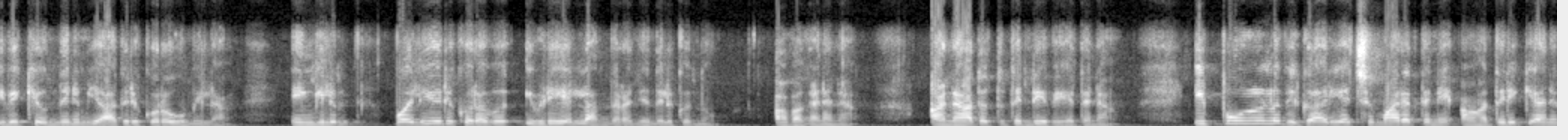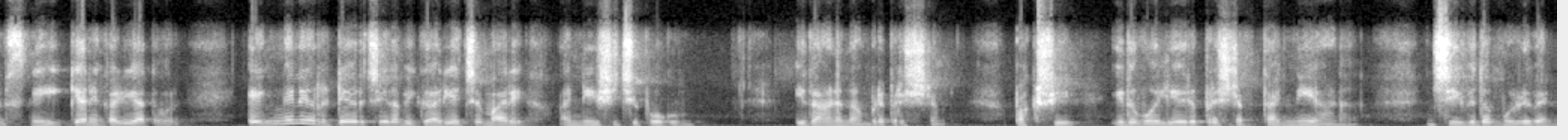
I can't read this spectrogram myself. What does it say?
ഇവയ്ക്കൊന്നിനും യാതൊരു കുറവുമില്ല. എങ്കിലും വലിയൊരു കുറവ് ഇവിടെയെല്ലാം നിറഞ്ഞു നിൽക്കുന്നു. അവഗണന അനാഥത്വത്തിന്റെ വേദന. ഇപ്പോഴുള്ള വികാരി അച്ഛന്മാരെ തന്നെ ആദരിക്കാനും സ്നേഹിക്കാനും കഴിയാത്തവർ എങ്ങനെ റിട്ടയർ ചെയ്ത വികാരി അച്ഛന്മാരെ അന്വേഷിച്ചു പോകും? ഇതാണ് നമ്മുടെ പ്രശ്നം. പക്ഷേ ഇത് വലിയൊരു പ്രശ്നം തന്നെയാണ്. ജീവിതം മുഴുവൻ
